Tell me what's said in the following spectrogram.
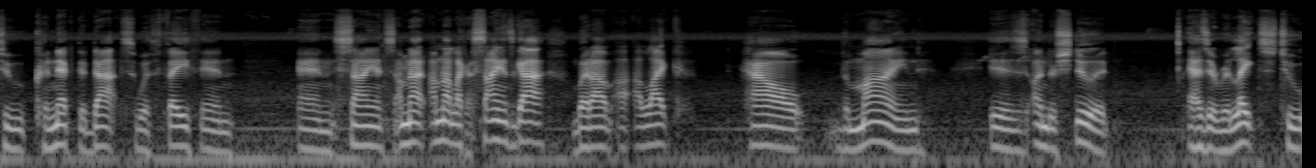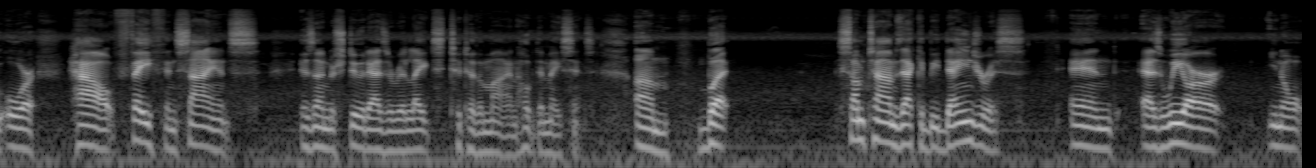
to connect the dots with faith and and science. I'm not I'm not like a science guy, but I, I, like how the mind is understood as it relates to or how faith and science is understood as it relates to, to the mind. I hope that makes sense. Um, but sometimes that could be dangerous. And as we are, you know,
